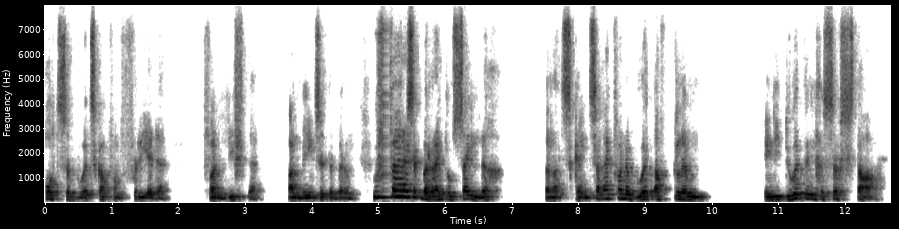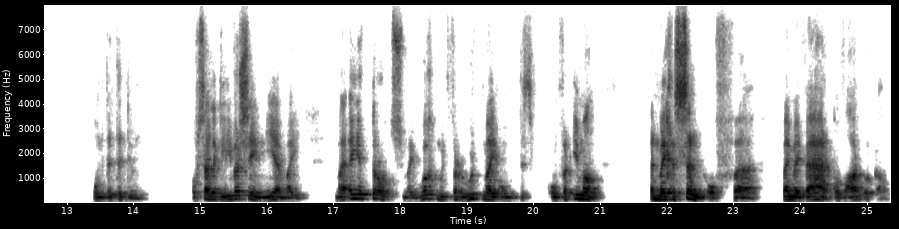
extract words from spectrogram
God se boodskap van vrede, van liefde aan mense te bring? Hoe ver is ek bereid om sy lig te laat skyn? Sal ek van 'n boot af klim en die dood in die gesig staar om dit te doen? Of sal ek liewer sê nee, my my eie trots, my hoogmoed verhoed my om te om vir iemand in my gesin of uh by my werk of waar ook al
